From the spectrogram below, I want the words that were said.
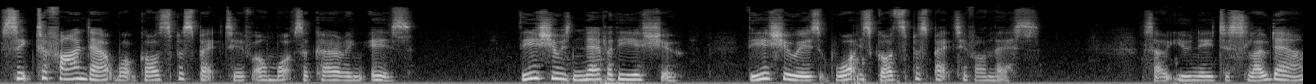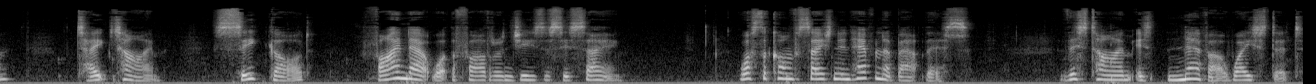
Seek to find out what God's perspective on what's occurring is. The issue is never the issue. The issue is what is God's perspective on this? So you need to slow down, take time, seek God, find out what the Father and Jesus is saying. What's the conversation in heaven about this? This time is never wasted.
